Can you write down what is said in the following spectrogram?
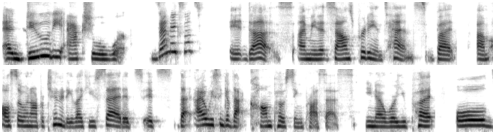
and do the actual work. Does that make sense? It does. I mean it sounds pretty intense but um, also an opportunity. Like you said it's it's that i always think of that composting process you know where you put old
